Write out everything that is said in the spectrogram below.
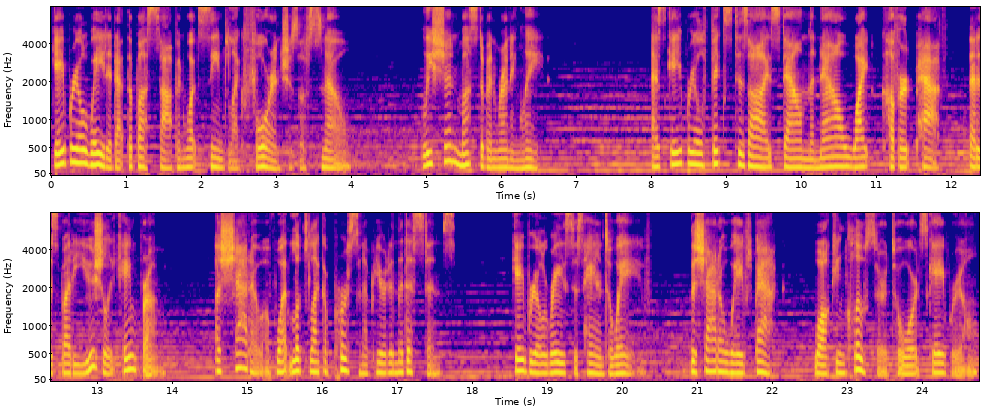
Gabriel waited at the bus stop in what seemed like four inches of snow. Li Shen must have been running late. As Gabriel fixed his eyes down the now white covered path that his buddy usually came from, a shadow of what looked like a person appeared in the distance. Gabriel raised his hand to wave. The shadow waved back, walking closer towards Gabriel.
